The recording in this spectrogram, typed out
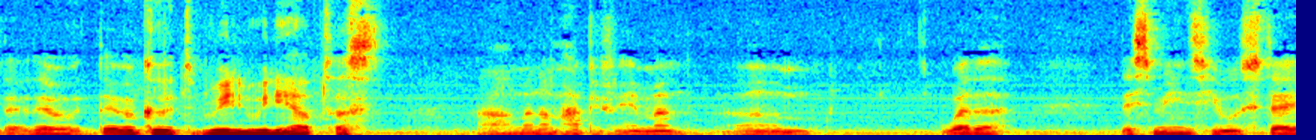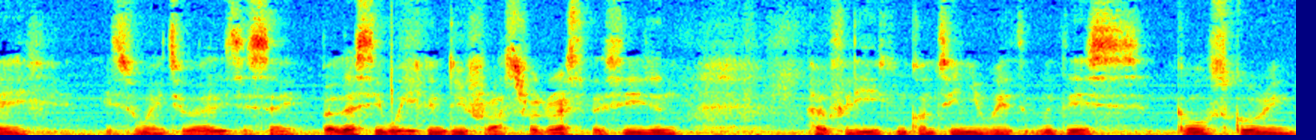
they, they were they were good. Really really helped us, um, and I'm happy for him, man. Um, whether this means he will stay it's way too early to say. But let's see what he can do for us for the rest of the season. Hopefully, he can continue with, with this goal scoring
